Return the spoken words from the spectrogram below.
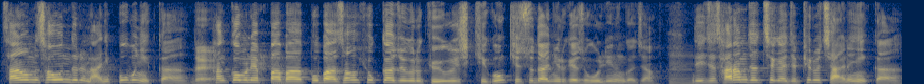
사업 사원들을 많이 뽑으니까 네. 한꺼번에 뽑아, 뽑아서 효과적으로 교육을 시키고 기수 단위로 계속 올리는 거죠. 근데 이제 사람 자체가 이제 필요치 않으니까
